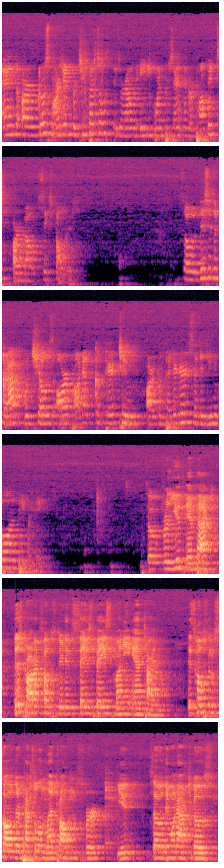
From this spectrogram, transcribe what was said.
And our gross margin for two pencils is around 81%, and our profits are about $6. So this is a graph which shows our product compared to our competitors such as Uniball and Papermate. So for the youth impact, this product helps students save space, money, and time. This helps them solve their pencil and lead problems for youth, so they won't have to go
